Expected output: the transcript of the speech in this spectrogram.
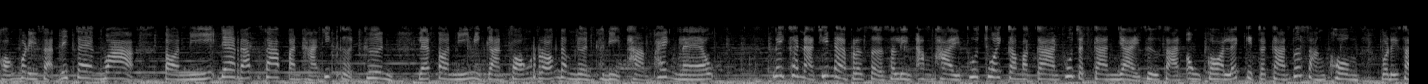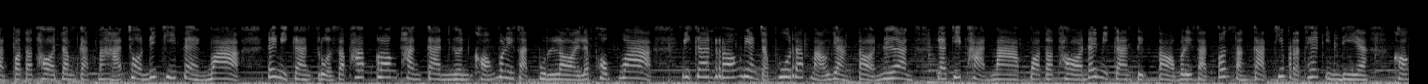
ของบริษัทได้แจ้งว่า ตอนนี้ได้รับทราบปัญหาที่เกิดขึ้น และตอนนี้มีการฟ้องร้องดำเนินคดีทางแพ่งแล้ว ในขณะที่นายประเสริฐสลินอัมภัยผู้ช่วยกรรมการผู้จัดการใหญ่สื่อสารองค์กรและกิจการเพื่อสังคม บริษัทปตทจำกัดมหาชนได้ชี้แจงว่า ได้มีการตรวจสภาพคล่องทางการเงินของบริษัทบุญลอย และพบว่า มีการร้องเรียนจากผู้รับเหมาอย่างต่อเนื่อง และที่ผ่านมาปตทได้มีการติดต่อบริษัทต้นสังกัดที่ประเทศอินเดีย ของ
